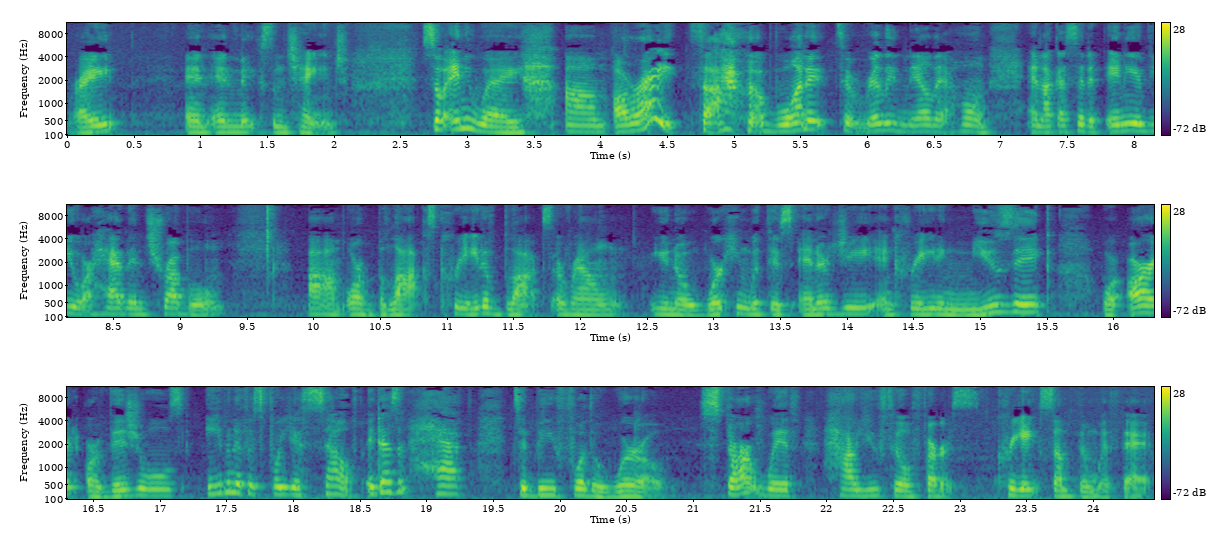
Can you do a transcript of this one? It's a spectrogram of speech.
right? And, and make some change. So anyway, um, all right. So I wanted to really nail that home. And like I said, if any of you are having trouble um, or blocks, creative blocks around, you know, working with this energy and creating music or art or visuals, even if it's for yourself, it doesn't have to be for the world. Start with how you feel first. Create something with that,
